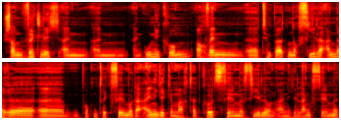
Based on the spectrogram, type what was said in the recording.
schon wirklich ein, ein, ein Unikum, auch wenn äh, Tim Burton noch viele andere äh, Puppentrickfilme oder einige gemacht hat, Kurzfilme, viele und einige Langfilme,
